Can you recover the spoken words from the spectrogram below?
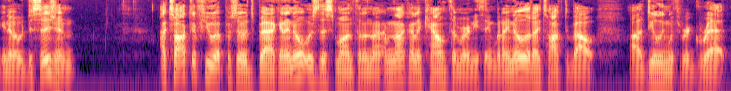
you know decision I talked a few episodes back, and I know it was this month, and I'm not, not going to count them or anything, but I know that I talked about uh, dealing with regret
